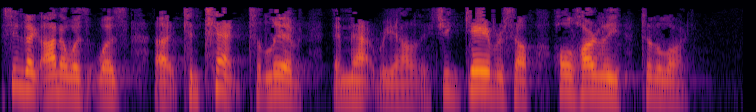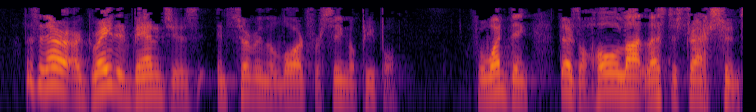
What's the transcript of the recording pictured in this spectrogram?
It seems like Anna was, was uh, content to live in that reality. She gave herself wholeheartedly to the Lord. Listen, there are great advantages in serving the Lord for single people. For one thing, there's a whole lot less distractions.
